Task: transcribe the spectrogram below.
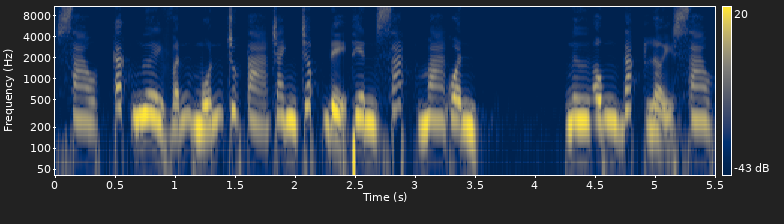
Sao các ngươi vẫn muốn chúng ta tranh chấp để thiên sát ma quân? Ngư ông đắc lời sao?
